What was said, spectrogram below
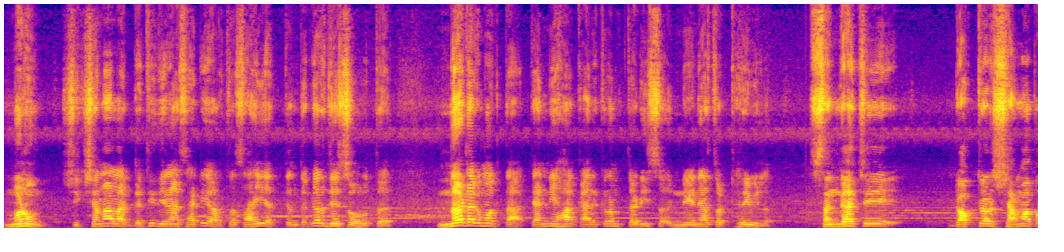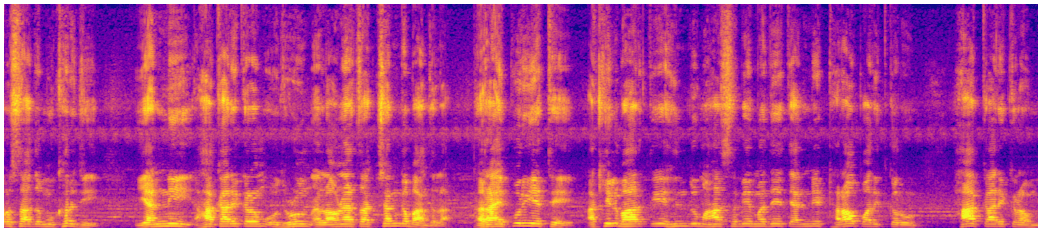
म्हणून शिक्षणाला गती देण्यासाठी अर्थसहाय्य अत्यंत गरजेचं होतं. न डगमगता त्यांनी हा कार्यक्रम तडीस नेण्याचं ठरविलं. संघाचे डॉक्टर श्यामाप्रसाद मुखर्जी यांनी हा कार्यक्रम उधळून लावण्याचा चंग बांधला. रायपूर येथे अखिल भारतीय हिंदू महासभेमध्ये त्यांनी ठराव पारित करून हा कार्यक्रम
